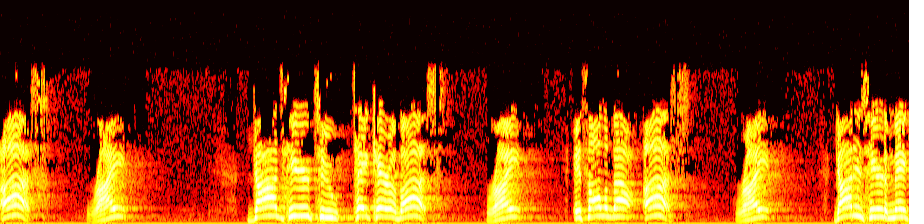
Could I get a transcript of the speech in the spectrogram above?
us, right? God's here to take care of us, right? It's all about us, right? God is here to make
